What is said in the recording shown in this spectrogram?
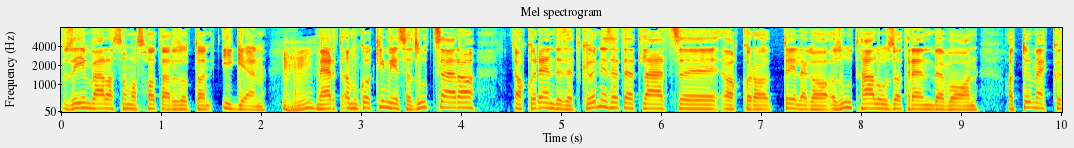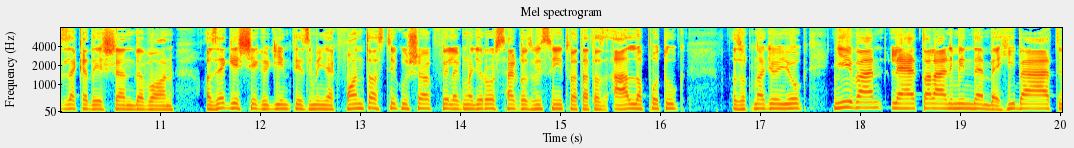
az én válaszom az határozottan igen. Uh-huh. Mert amikor kimész az utcára, akkor rendezett környezetet látsz, eh, akkor a, tényleg az úthálózat rendben van, a tömegközlekedés rendben van, az egészségügyi intézmények fantasztikusak, főleg Magyarországhoz viszonyítva, tehát az állapotuk, azok nagyon jók. Nyilván lehet találni mindenben hibát,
